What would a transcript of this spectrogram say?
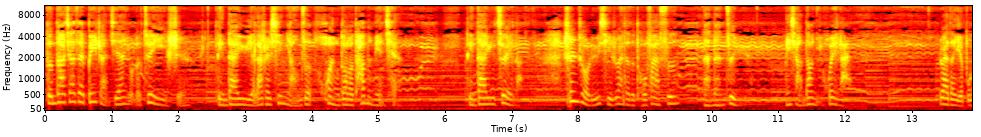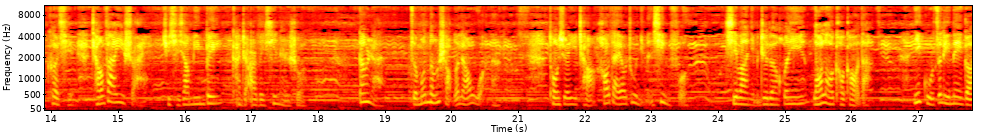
等大家在杯盏间有了醉意时，林黛玉也拉着新娘子晃悠到了他们面前。林黛玉醉了，伸手捋起 Red 的头发丝，喃喃自语：“没想到你会来。”Red 也不客气，长发一甩，举起香槟杯，看着二位新人说：“当然，怎么能少得了我呢？同学一场，好歹要祝你们幸福，希望你们这段婚姻牢牢靠靠的。你骨子里那个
